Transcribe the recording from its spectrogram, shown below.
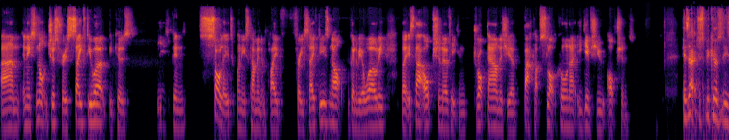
um, and it's not just for his safety work because he's been solid when he's come in and played free safety. He's not going to be a worldie, but it's that option of he can drop down as your backup slot corner. He gives you options. Is that just because he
